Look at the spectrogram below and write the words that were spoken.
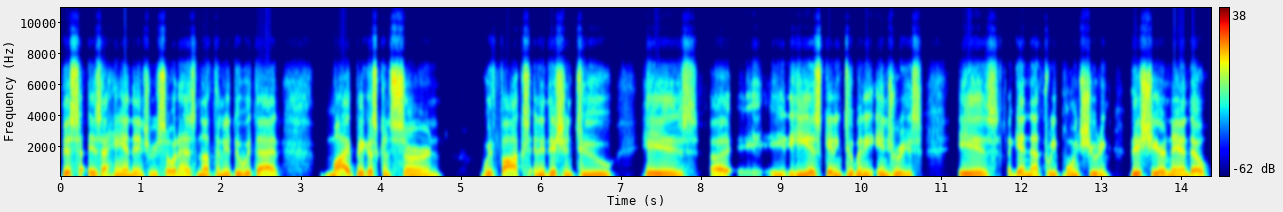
This is a hand injury, so it has nothing to do with that. My biggest concern with Fox, in addition to his, uh, he, he is getting too many injuries, is again that three point shooting. This year, Nando,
